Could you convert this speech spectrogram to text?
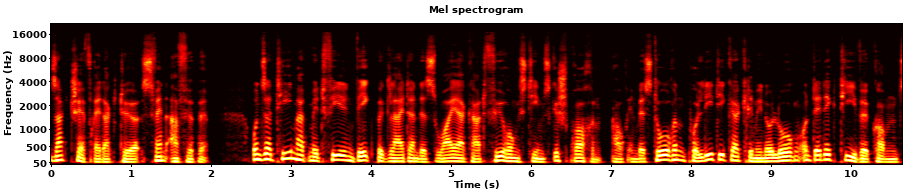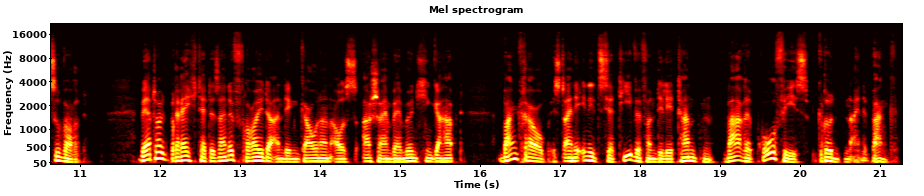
sagt Chefredakteur Sven Affüppe. Unser Team hat mit vielen Wegbegleitern des Wirecard-Führungsteams gesprochen. Auch Investoren, Politiker, Kriminologen und Detektive kommen zu Wort. Bertolt Brecht hätte seine Freude an den Gaunern aus Aschheim bei München gehabt. Bankraub ist eine Initiative von Dilettanten. Wahre Profis gründen eine Bank.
